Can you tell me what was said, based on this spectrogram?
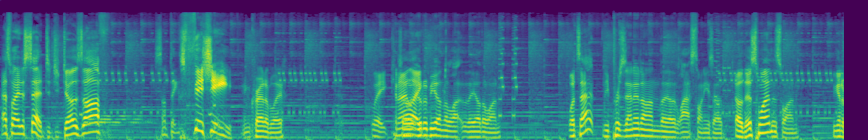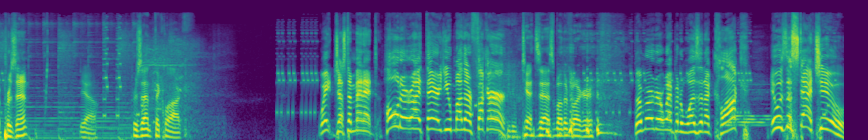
That's what I just said. Did you doze off? Something's fishy. Incredibly. Wait, can so I like? It'll be on the the other one. What's that? He presented on the last one he said. Oh, this one. This one. You're gonna present. Yeah. Present the clock. Wait, just a minute. Hold it right there, you motherfucker. You dense ass motherfucker. The murder weapon wasn't a clock. It was a statue.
